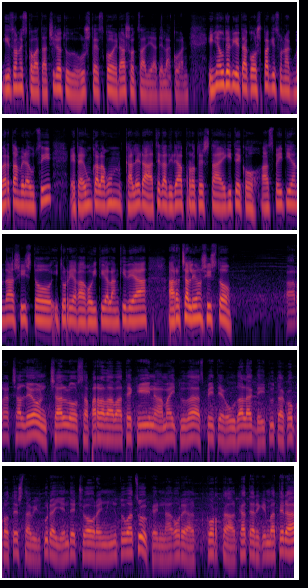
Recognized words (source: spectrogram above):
gizonezko bat atxilotu du ustezko erasotzailea delakoan. Inauterietako ospakizunak bertan bera utzi eta ehunka lagun kalera atera dira protesta egiteko. Azpeitian da Sisto Iturriaga goitia lankidea. Arratsaldeon Sisto. Arratxaldeon, txalo zaparrada batekin amaitu da azpeitiago udalak deitutako protesta bilkura jendetsua orain minutu batzuk, nagore alkorta alkatearekin batera,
